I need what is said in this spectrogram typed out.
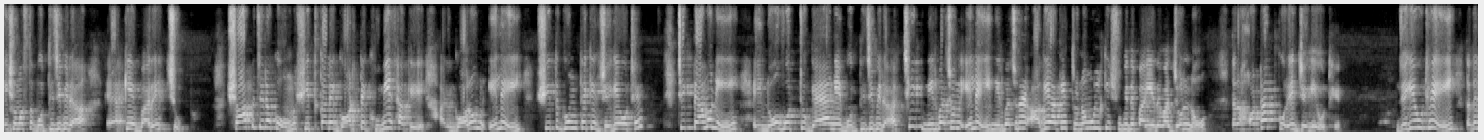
এই সমস্ত বুদ্ধিজীবীরা একেবারে চুপ। সাপ যেরকম শীতকালে গর্তে ঘুমিয়ে থাকে আর গরম এলেই শীত ঘুম থেকে জেগে ওঠে, ঠিক তেমনি এই নো ভোট টু গ্যাং এই বুদ্ধিজীবীরা ঠিক নির্বাচন এলেই নির্বাচনের আগে আগে তৃণমূলকে সুবিধে পাইয়ে দেওয়ার জন্য তারা হঠাৎ করে জেগে ওঠে। জেগে উঠেই তাদের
